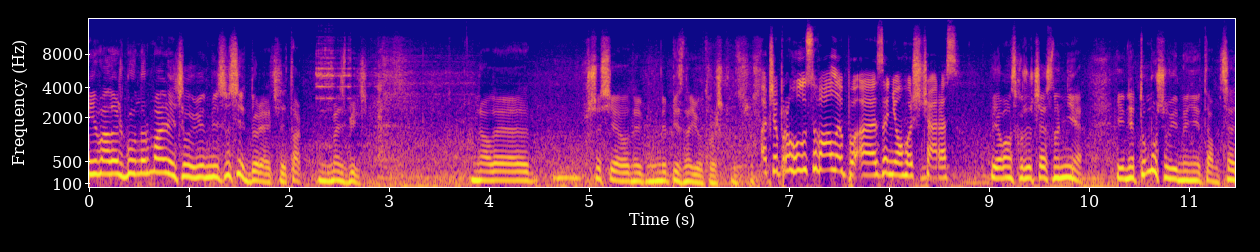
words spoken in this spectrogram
Іванович був нормальний чоловік, він мій сусід, до речі, так, менш більше. Але щось я його не, не пізнаю трошки. Щось. А чи проголосували б е, за нього ще раз? Я вам скажу чесно, ні. І не тому, що він мені там, це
